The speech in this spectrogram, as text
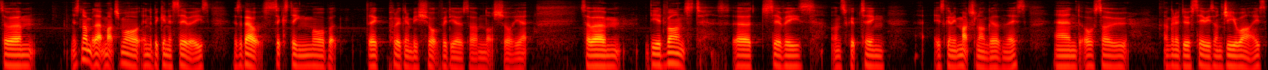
So um, there's not that much more in the beginner series. There's about 16 more, but they're probably going to be short videos. So I'm not sure yet. So um, the advanced uh, series on scripting is going to be much longer than this and also I'm going to do a series on GUIs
